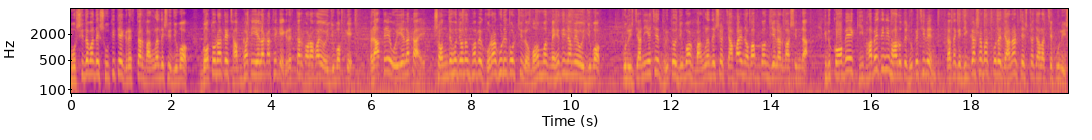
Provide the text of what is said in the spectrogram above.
মুর্শিদাবাদের সুতিতে গ্রেফতার বাংলাদেশি যুবক। গত রাতে ছাপঘাটি এলাকা থেকে গ্রেফতার করা হয় ওই যুবককে। রাতে ওই এলাকায় সন্দেহজনকভাবে ঘোরাঘুরি করছিল মোহাম্মদ মেহেদি নামে ওই যুবক। পুলিশ জানিয়েছে, ধৃত যুবক বাংলাদেশের চাঁপাই নবাবগঞ্জ জেলার বাসিন্দা। কিন্তু কবে, কীভাবে তিনি ভারতে ঢুকেছিলেন, তা তাকে জিজ্ঞাসাবাদ করে জানার চেষ্টা চালাচ্ছে পুলিশ।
